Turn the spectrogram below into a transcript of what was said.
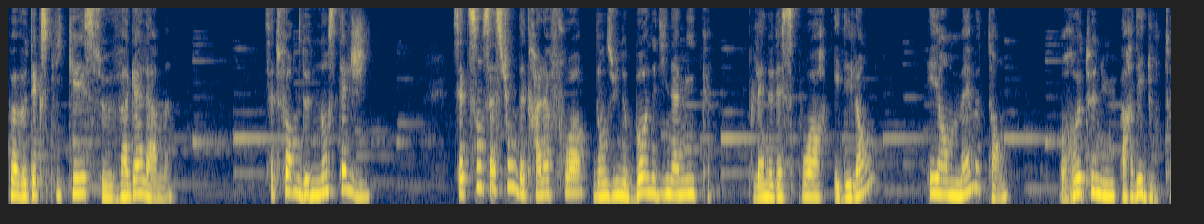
peuvent expliquer ce vague à l'âme, cette forme de nostalgie, cette sensation d'être à la fois dans une bonne dynamique, pleine d'espoir et d'élan, et en même temps retenue par des doutes,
